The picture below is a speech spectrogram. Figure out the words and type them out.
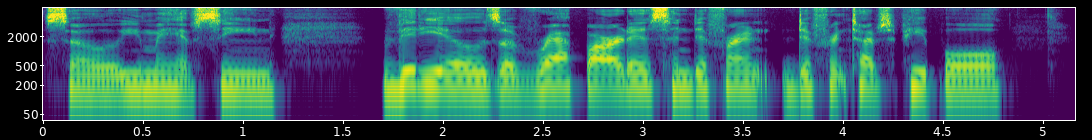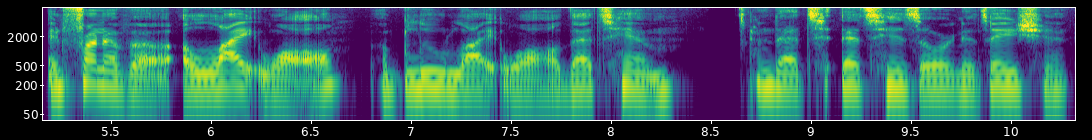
So you may have seen videos of rap artists and different different types of people in front of a, a light wall, a blue light wall. That's him. And that's that's his organization.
